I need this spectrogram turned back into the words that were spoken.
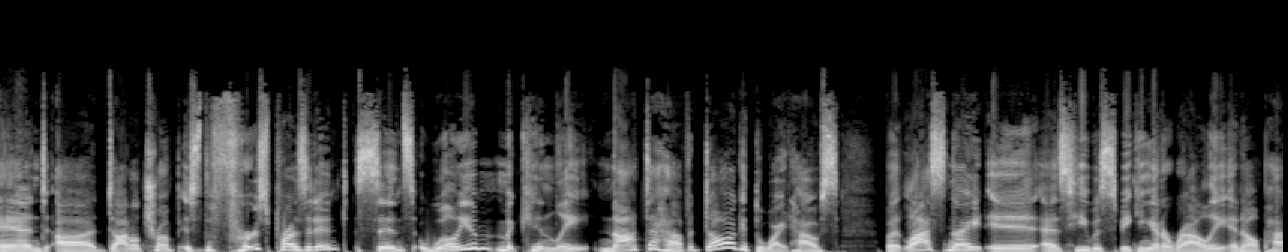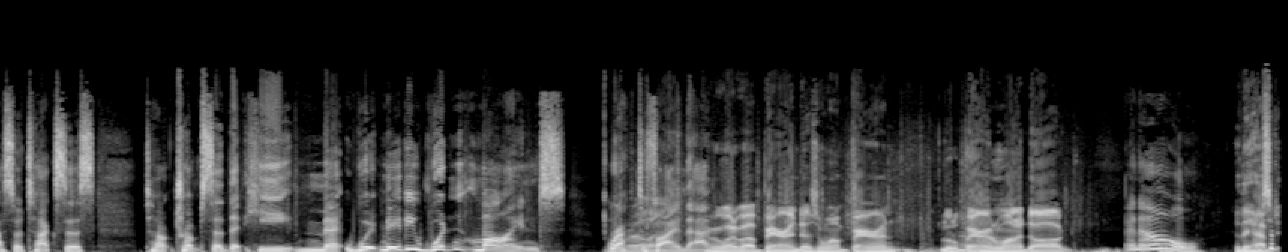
And uh, Donald Trump is the first president since William McKinley not to have a dog at the White House. But last night, as he was speaking at a rally in El Paso, Texas, Trump said that he met, would, maybe wouldn't mind rectifying I that. mean, what about Barron? Doesn't want Barron? Little Barron want a dog? I know. Do they have? Is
